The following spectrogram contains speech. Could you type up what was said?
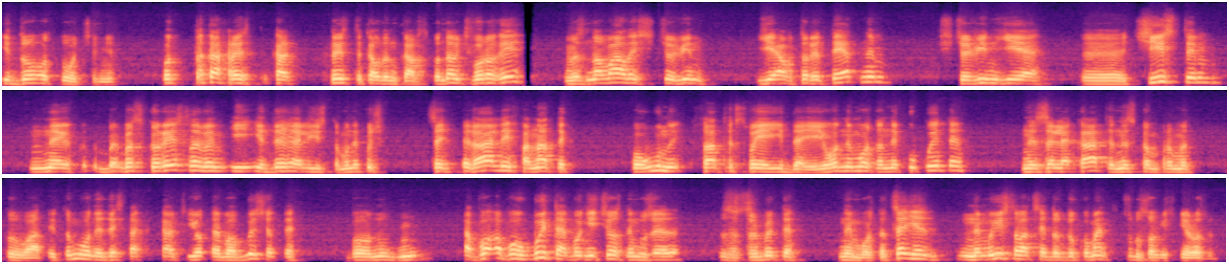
і до оточення. От така характеристика Ленкавського. Навіть вороги визнавали, що він є авторитетним, що він є е, чистим, не безкорисливим і ідеалістом. Вони пишуть, це реальний фанатик ОУН, фанатик своєї ідеї. Його не можна не купити, не залякати, не скомпрометувати. Тому вони десь так кажуть, його треба облишити, бо ну або або вбити, або нічого з ним вже зробити не можна. Це є не мої слова, це до документів Служби зовнішньої розвитку.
